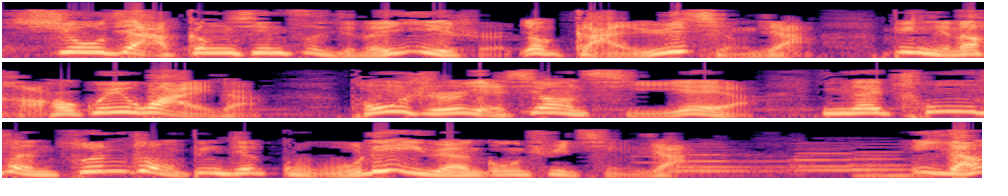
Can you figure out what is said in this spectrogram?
休假更新自己的意识，要敢于请假，并且呢好好规划一下。同时，也希望企业呀应该充分尊重并且鼓励员工去请假。你养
